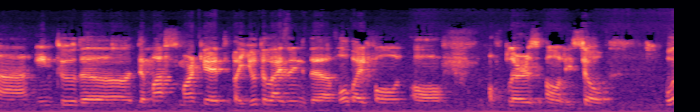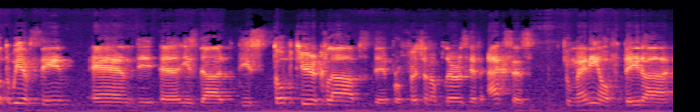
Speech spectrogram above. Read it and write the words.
uh, into the the mass market by utilizing the mobile phone of of players only. So what we have seen and the, uh, is that these top tier clubs, the professional players have access to many of data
